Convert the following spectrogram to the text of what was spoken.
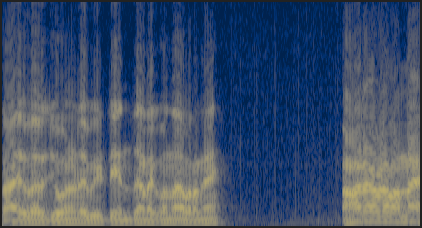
ഡ്രൈവർ ജോണിയുടെ വീട്ടിൽ എന്ത് നടക്കുമെന്നാ പറഞ്ഞേ? ആരാ അവിടെ വന്നേ?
